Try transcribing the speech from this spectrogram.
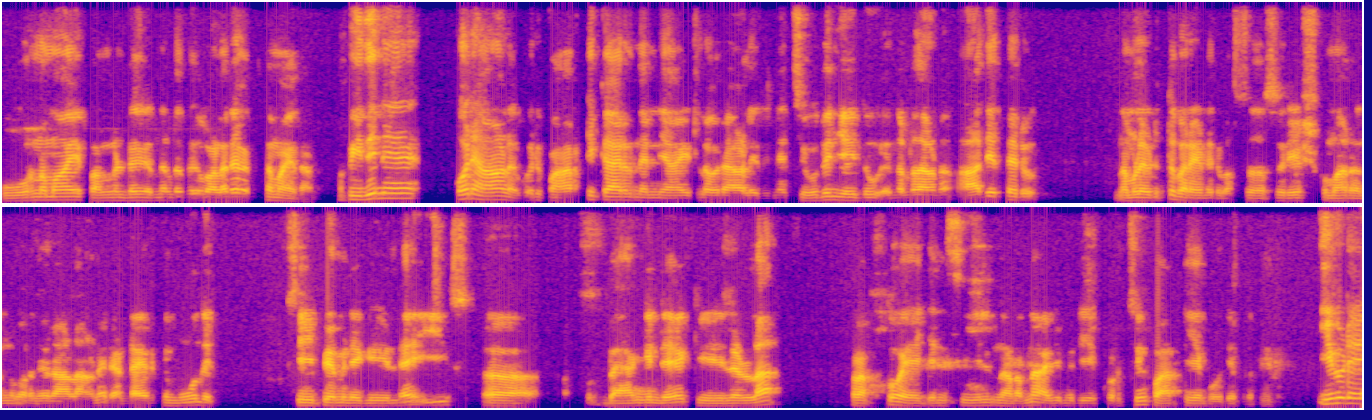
പൂർണമായ പങ്കുണ്ട് എന്നുള്ളത് വളരെ വ്യക്തമായതാണ്. അപ്പൊ ഇതിന് ഒരാൾ ഒരു പാർട്ടിക്കാരൻ തന്നെ ആയിട്ടുള്ള ഒരാൾ ഇതിനെ ചോദ്യം ചെയ്തു എന്നുള്ളതാണ് ആദ്യത്തെ ഒരു നമ്മൾ എടുത്തു പറയേണ്ട ഒരു വസ്തുത. സുരേഷ് കുമാർ എന്ന് പറഞ്ഞ ഒരാളാണ് രണ്ടായിരത്തി മൂന്നിൽ സി പി എമ്മിന്റെ കീഴിലെ ഈ ബാങ്കിന്റെ കീഴിലുള്ള പ്രപ്കോ ഏജൻസിയിൽ നടന്ന അഴിമതിയെക്കുറിച്ച് പാർട്ടിയെ ബോധ്യപ്പെടുത്തിയത്. ഇവിടെ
